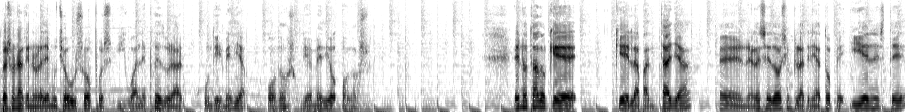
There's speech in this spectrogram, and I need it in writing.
persona que no le dé mucho uso, pues igual le puede durar un día y medio o dos, un día y medio o dos. He notado que, que la pantalla en el S2 siempre la tenía a tope y en este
